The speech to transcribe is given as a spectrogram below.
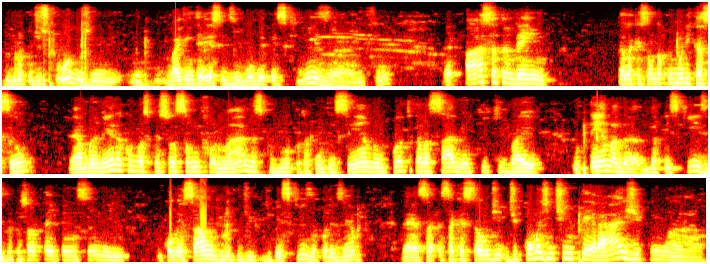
do grupo de estudos, não, não vai ter interesse em desenvolver pesquisa, enfim. É, passa também pela questão da comunicação, né, a maneira como as pessoas são informadas que o grupo está acontecendo, o quanto que elas sabem o que, que vai, o tema da, da pesquisa, então o pessoal que está aí pensando em, em, começar um grupo de, de pesquisa, por exemplo, né, essa, essa questão de, de como a gente interage com a,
